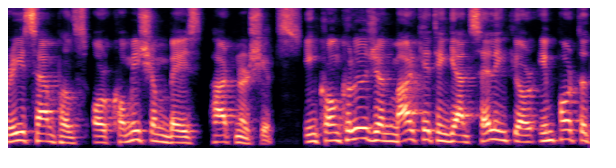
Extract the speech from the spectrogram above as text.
free samples or commission-based partnerships. In conclusion, marketing and selling your imported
